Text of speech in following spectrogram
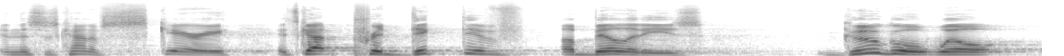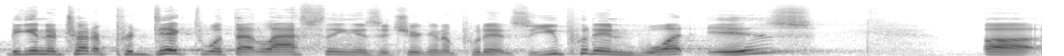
and this is kind of scary, it's got predictive abilities. Google will begin to try to predict what that last thing is that you're going to put in. So you put in what is, uh,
